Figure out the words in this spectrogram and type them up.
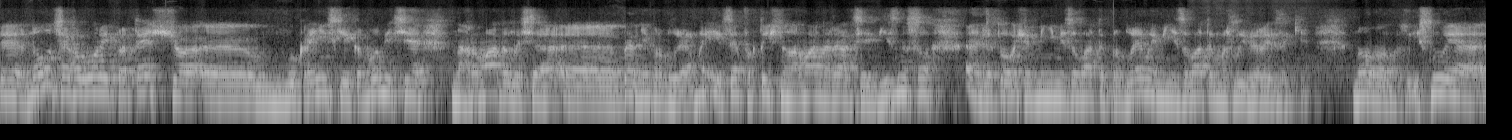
Е, Ну, це говорить про те, що е, в українській економіці нагромадилися е, певні проблеми, і це фактично нормальна реакція бізнесу для того, щоб мінімізувати проблеми і мінімізувати можливі ризики. Ну існує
